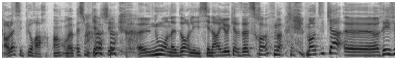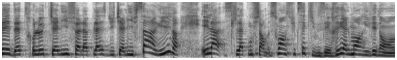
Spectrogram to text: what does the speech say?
Alors là, c'est plus rare, hein, on va pas se le cacher. Euh, nous, on adore les scénarios catastrophes. Mais en tout cas, rêver d'être le calife à la place du calife, ça arrive. Et là, cela confirme soit un succès qui vous est réellement arrivé dans,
